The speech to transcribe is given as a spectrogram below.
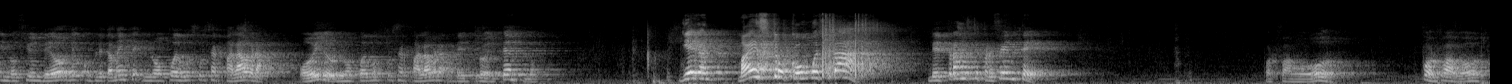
en noción de orden completamente, no podemos usar palabra, oído, no podemos usar palabra dentro del templo. Llegan, maestro, ¿cómo está? Detrás este presente. Por favor, por favor,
